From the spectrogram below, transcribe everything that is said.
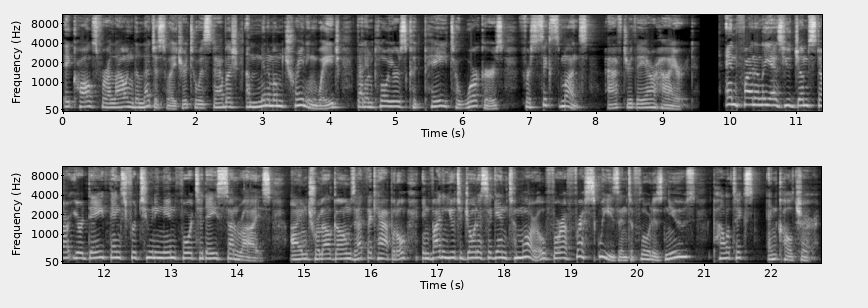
It calls for allowing the legislature to establish a minimum training wage that employers could pay to workers for six months after they are hired. And finally, as you jumpstart your day, thanks for tuning in for today's sunrise. I'm Tremel Gomes at the Capitol, inviting you to join us again tomorrow for a fresh squeeze into Florida's news, politics, and culture.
